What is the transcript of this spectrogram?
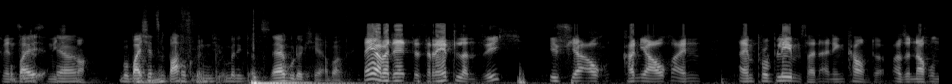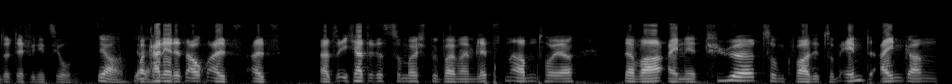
wenn Wobei, sie das nicht ja. machen. Wobei ich jetzt mhm, Buff okay. nicht unbedingt als. Ja, gut, okay, aber. Naja, aber der, das Rätsel an sich ist ja auch, kann ja auch ein, ein Problem sein, ein Encounter. Also nach unserer Definition. Ja. ja Man ja. kann ja das auch als, als. Also ich hatte das zum Beispiel bei meinem letzten Abenteuer, da war eine Tür zum quasi zum Endeingang,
